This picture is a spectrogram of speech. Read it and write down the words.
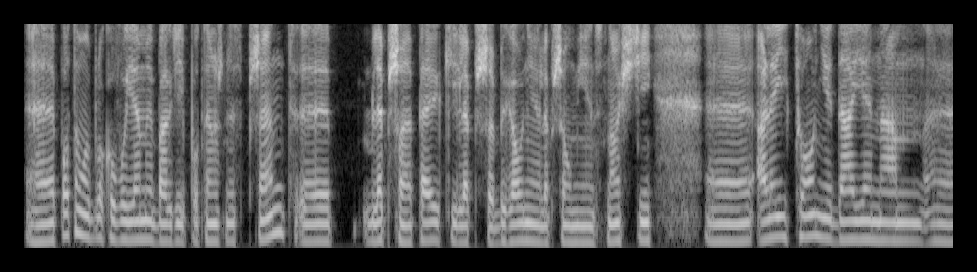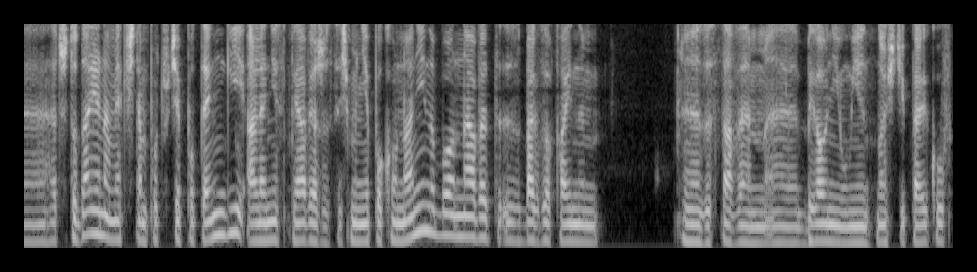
E, potem odblokowujemy bardziej potężny sprzęt, lepsze perki, lepsze bronie, lepsze umiejętności, ale i to nie daje nam, znaczy to daje nam jakieś tam poczucie potęgi, ale nie sprawia, że jesteśmy niepokonani, no bo nawet z bardzo fajnym zestawem e, broni, umiejętności, perków,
